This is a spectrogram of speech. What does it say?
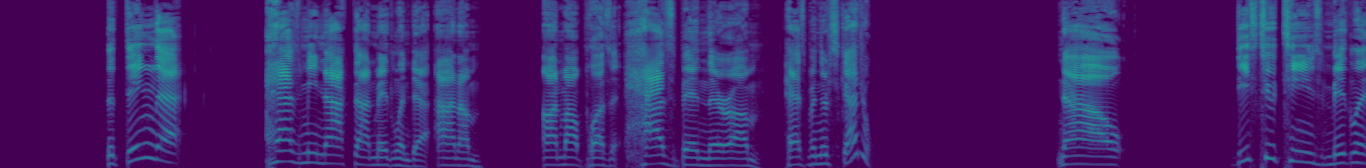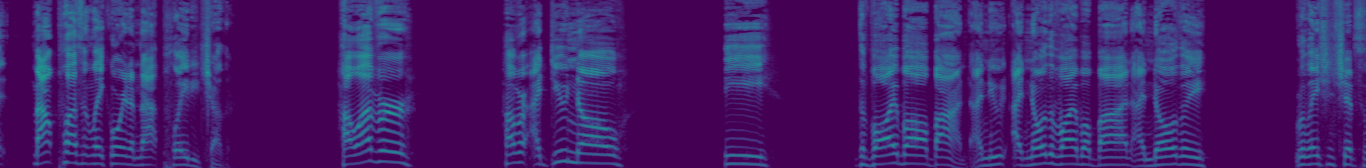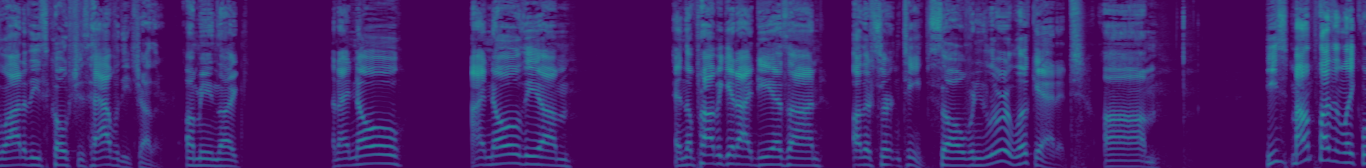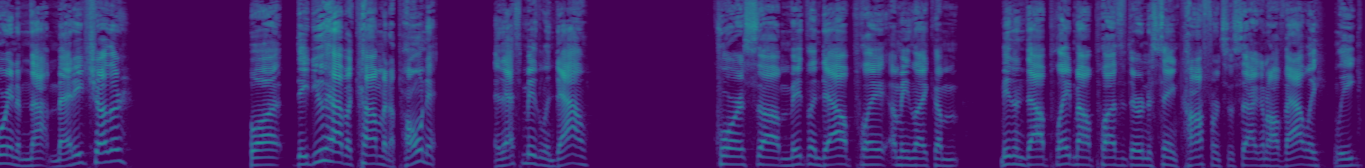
The thing that has me knocked on Midland on um on Mount Pleasant has been their um has been their schedule. Now, these two teams, Midland, Mount Pleasant, Lake Orion, have not played each other. However, however, I do know the the volleyball bond. I knew I know the volleyball bond. I know the relationships a lot of these coaches have with each other. I mean, like, and I know, I know the um, and they'll probably get ideas on other certain teams. So when you really look at it, um, these Mount Pleasant Lake Orion have not met each other, but they do have a common opponent, and that's Midland Dow. Course, uh, Midland Dow play. I mean, like um, Midland Dow played Mount Pleasant. They're in the same conference, the Saginaw Valley League.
